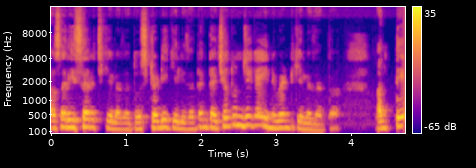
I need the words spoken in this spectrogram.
असं रिसर्च केला जातो स्टडी केली जाते आणि त्याच्यातून जे काही इन्व्हेंट केलं जातं आणि ते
